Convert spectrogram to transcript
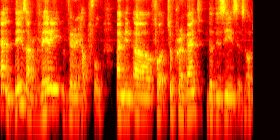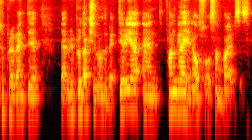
and these are very very helpful. I mean uh, for to prevent the diseases or to prevent the uh, reproduction of the bacteria and fungi and also some viruses.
